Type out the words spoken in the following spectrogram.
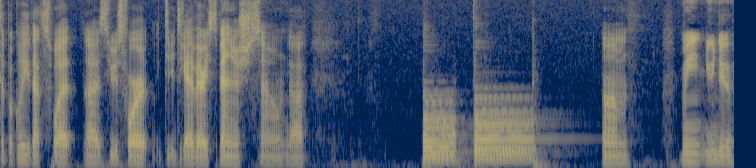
typically that's what uh, it's used for to, to get a very Spanish sound. Uh, um, I mean, you can do.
